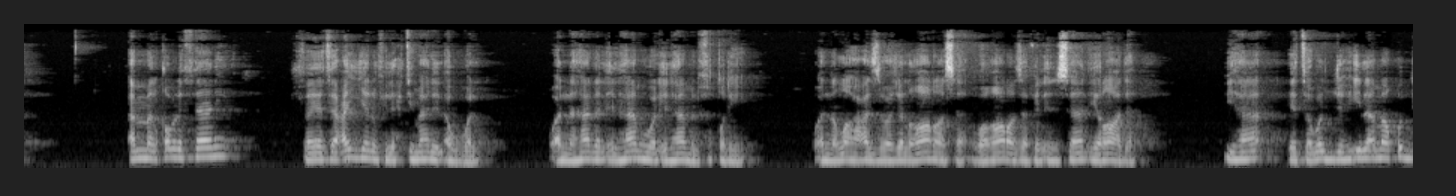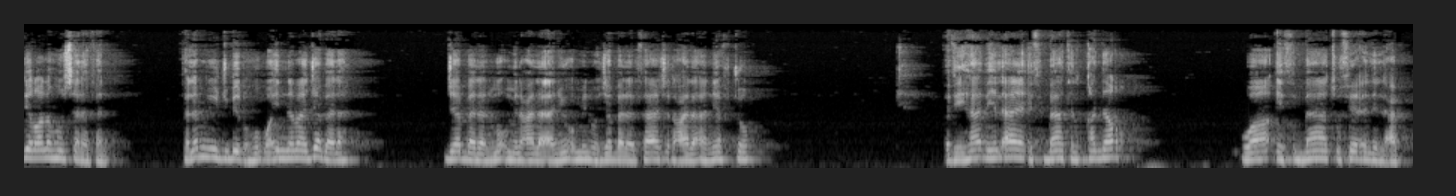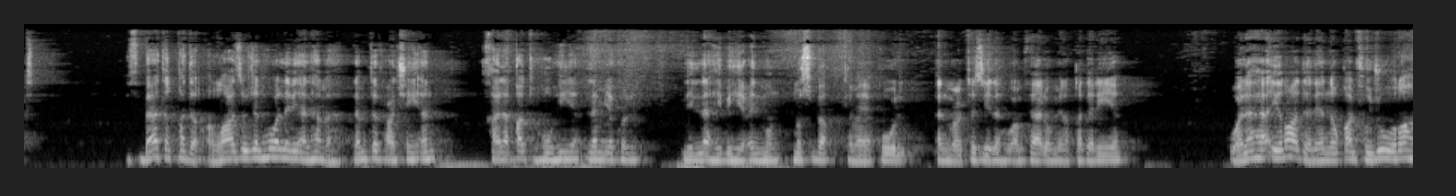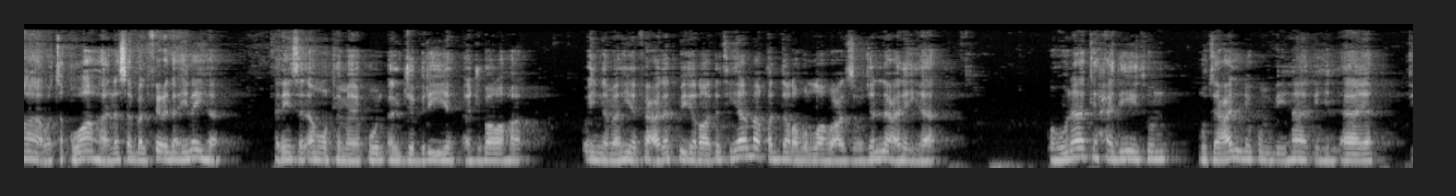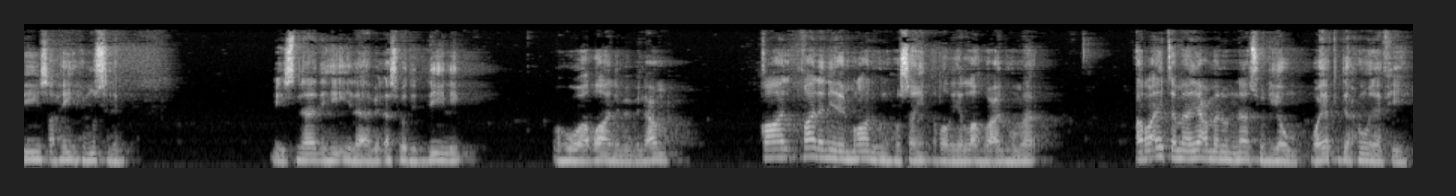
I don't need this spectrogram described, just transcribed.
أما القول الثاني فيتعين في الاحتمال الأول وأن هذا الإلهام هو الإلهام الفطري وأن الله عز وجل غرس وغرز في الإنسان إرادة بها يتوجه إلى ما قدر له سلفا فلم يجبره وإنما جبله. جبل المؤمن على أن يؤمن وجبل الفاجر على أن يفجر. ففي هذه الآية إثبات القدر وإثبات فعل العبد. إثبات القدر الله عز وجل هو الذي ألهمها لم تفعل شيئا. خلقته هي لم يكن لله به علم مسبق كما يقول المعتزلة وأمثالهم من القدرية. ولها إرادة لأنه قال فجورها وتقواها نسب الفعل إليها. فليس الأمر كما يقول الجبرية أجبرها وإنما هي فعلت بإرادتها ما قدره الله عز وجل عليها. وهناك حديث متعلق بهذه الآية في صحيح مسلم بإسناده إلى أبي الأسود الديلي وهو ظالم بن عمرو. قال قال لي عمران بن حسين رضي الله عنهما أرأيت ما يعمل الناس اليوم ويكدحون فيه؟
